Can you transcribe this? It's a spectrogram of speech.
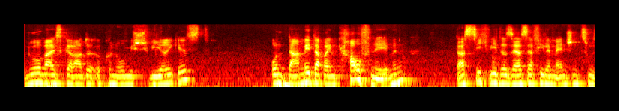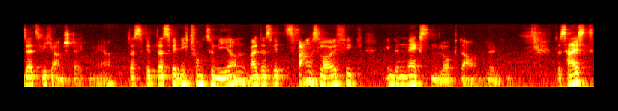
nur weil es gerade ökonomisch schwierig ist und damit aber in Kauf nehmen, dass sich wieder sehr, sehr viele Menschen zusätzlich anstecken. Das, wird, das wird nicht funktionieren, weil das wird zwangsläufig in den nächsten Lockdown münden. Das heißt,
